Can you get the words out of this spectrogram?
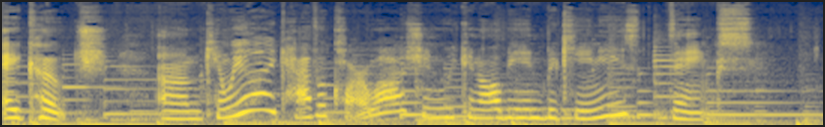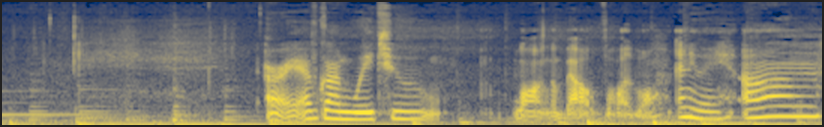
a coach, um, can we like have a car wash and we can all be in bikinis? Thanks. Alright, I've gone way too long about volleyball. Anyway, um,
